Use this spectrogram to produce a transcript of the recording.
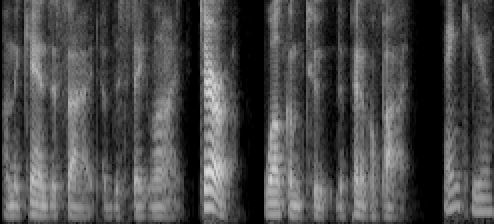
on the Kansas side of the state line. Tara, welcome to the Pinnacle Pod. Thank you.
